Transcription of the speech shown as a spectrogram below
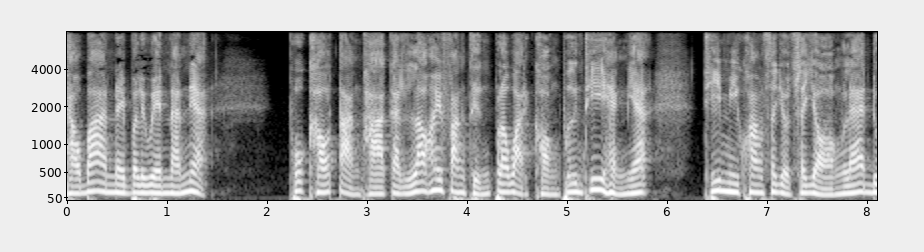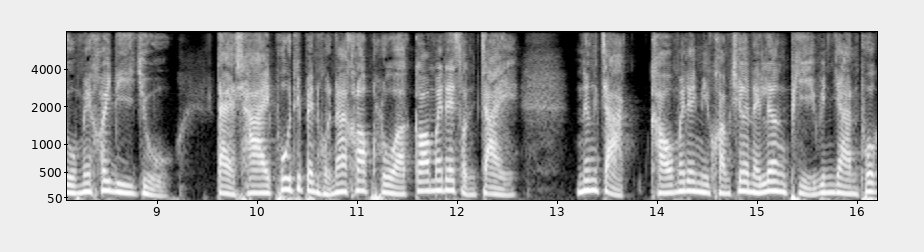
ชาวบ้านในบริเวณนั้นเนี่ย พวกเขาต่างพากันเล่าให้ฟังถึงประวัติของพื้นที่แห่งเนี้ยที่มีความสยดสยองและดูไม่ค่อยดีอยู่ แต่ชายผู้ที่เป็นหัวหน้าครอบครัวก็ไม่ได้สนใจ เนื่องจาก เขาไม่ได้มีความเชื่อในเรื่องผีวิญญาณพวก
